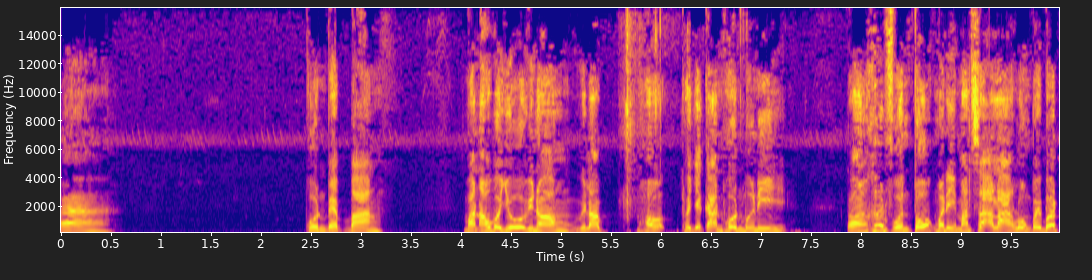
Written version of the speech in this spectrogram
อ่าพ่นแบบบาง มันเอาไปอยู่พี่น้อง เวลาเขาพยาการพ่นมือนี่ตอนขึ้นฝนตกมานี่มันสะล่างลงไปเบิด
